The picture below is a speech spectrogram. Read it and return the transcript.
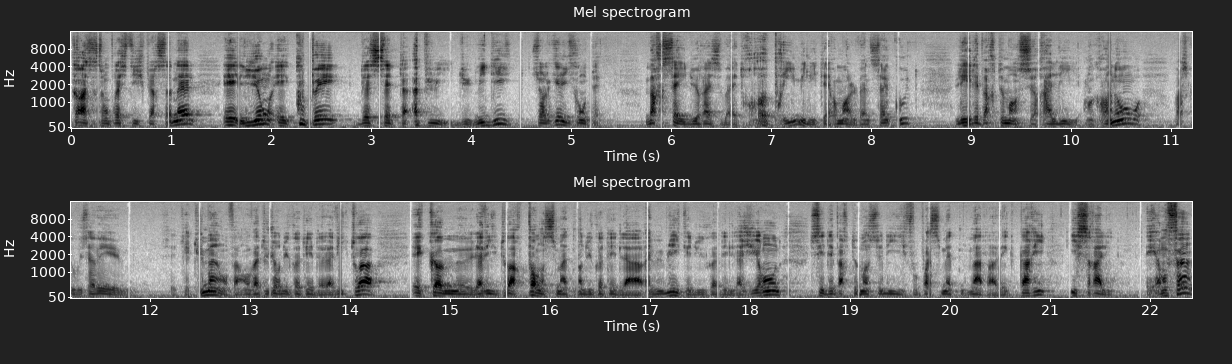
grâce à son prestige personnel et Lyon est coupé de cet appui du Midi sur lequel il comptait. Marseille, du reste, va être repris militairement le 25 août. Les départements se rallient en grand nombre parce que vous savez, c'était humain, enfin on va toujours du côté de la victoire. Et comme euh, la victoire pense maintenant du côté de la République et du côté de la Gironde, ces départements se disent il ne faut pas se mettre mal avec Paris, ils se rallient. Et enfin,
